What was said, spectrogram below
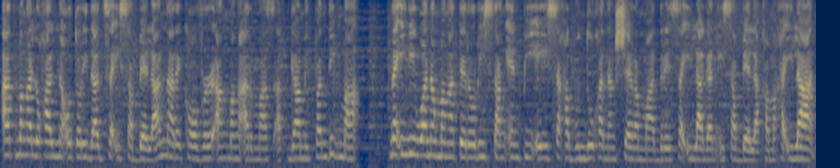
at mga lokal na otoridad sa Isabela na recover ang mga armas at gamit pandigma na iniwan ng mga teroristang NPA sa kabundukan ng Sierra Madre sa Ilagan, Isabela, Kamakailan.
